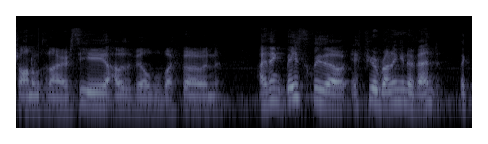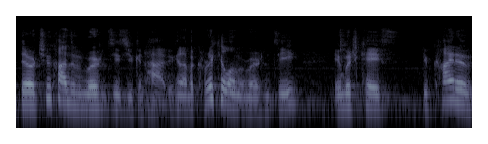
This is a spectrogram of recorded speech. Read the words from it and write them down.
Shauna was an IRC, I was available by phone. I think basically though, if you're running an event, like there are two kinds of emergencies you can have. You can have a curriculum emergency, in which case you kind of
